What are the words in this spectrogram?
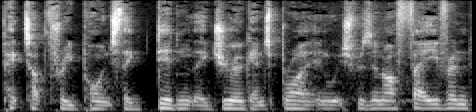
picked up three points. They didn't. They drew against Brighton, which was in our favour. And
